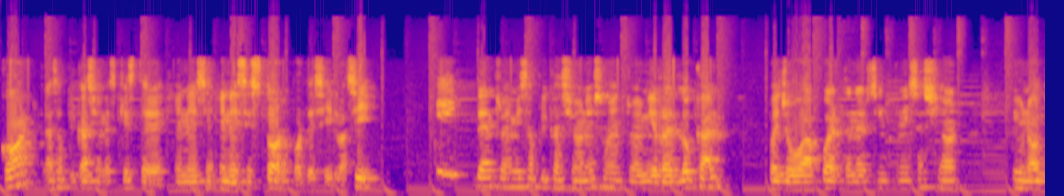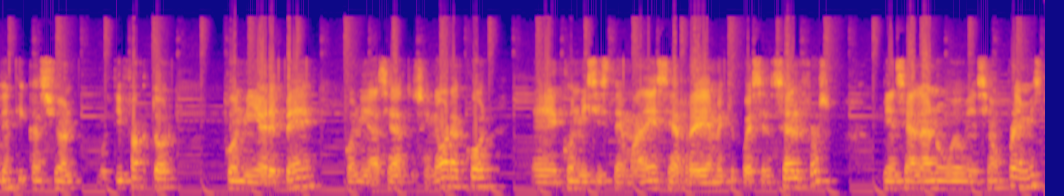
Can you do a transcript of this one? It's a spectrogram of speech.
con las aplicaciones que esté en ese, en ese store, por decirlo así. Y dentro de mis aplicaciones o dentro de mi red local, pues yo voy a poder tener sincronización y una autenticación multifactor con mi RP, con mi base de datos en Oracle, eh, con mi sistema de CRM que puede ser Salesforce, bien sea en la nube o bien sea on-premise,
